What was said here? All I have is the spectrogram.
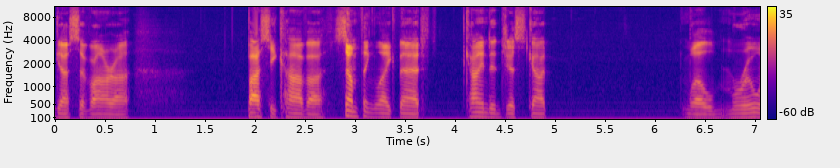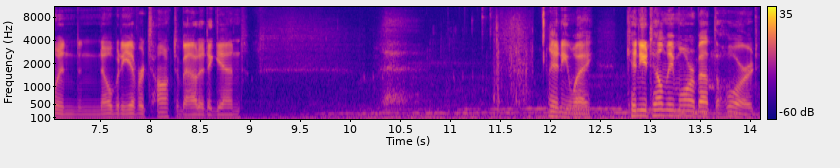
Gasavara Basikava, something like that, kind of just got well, ruined and nobody ever talked about it again. Anyway, can you tell me more about the Horde?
